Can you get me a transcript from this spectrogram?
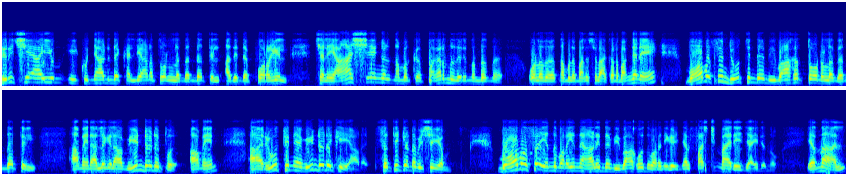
തീർച്ചയായും ഈ കുഞ്ഞാടിന്റെ കല്യാണത്തോടുള്ള ബന്ധത്തിൽ അതിന്റെ പുറകിൽ ചില ആശയങ്ങൾ നമുക്ക് പകർന്നു തരുന്നുണ്ടെന്ന് ഉള്ളത് നമ്മൾ മനസ്സിലാക്കണം. അങ്ങനെ മോബസും രൂത്തിന്റെ വിവാഹത്തോടുള്ള ബന്ധത്തിൽ ആമേൻ അല്ലെങ്കിൽ ആ വീണ്ടെടുപ്പ് ആമേൻ ആ രൂത്തിനെ വീണ്ടെടുക്കുകയാണ്. ശ്രദ്ധിക്കേണ്ട വിഷയം ബോബസ് എന്ന് പറയുന്ന ആളിന്റെ വിവാഹം എന്ന് പറഞ്ഞു കഴിഞ്ഞാൽ ഫസ്റ്റ് മാരേജ് ആയിരുന്നു. എന്നാൽ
